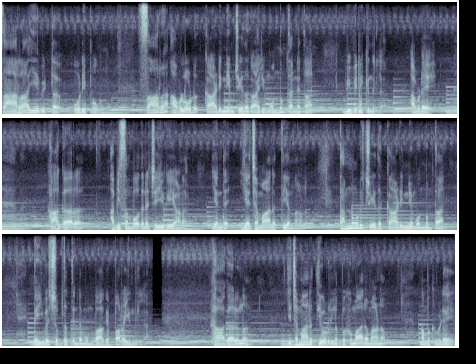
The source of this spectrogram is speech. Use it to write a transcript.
സാറായി വിട്ട് ഓടിപ്പോകുന്നു. സാറ അവളോട് കാഠിന്യം ചെയ്ത കാര്യം ഒന്നും തന്നെ താൻ വിവരിക്കുന്നില്ല. അവിടെ ഹാഗാർ അഭിസംബോധന ചെയ്യുകയാണ് എന്റെ യജമാനത്തി എന്നാണ് തന്നോട് ചെയ്ത കാഠിന്യമൊന്നും താൻ ദൈവശബ്ദത്തിന്റെ മുമ്പാകെ പറയുന്നില്ല. ഹാഗാറിന് യജമാനത്തിയോടുള്ള ബഹുമാനമാണ് നമുക്കിവിടെ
